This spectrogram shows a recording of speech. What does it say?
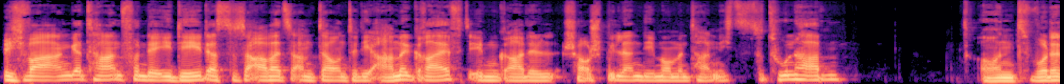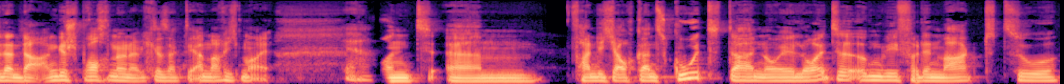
ich war angetan von der Idee, dass das Arbeitsamt da unter die Arme greift, eben gerade Schauspielern, die momentan nichts zu tun haben. Und wurde dann da angesprochen und habe ich gesagt, ja, mache ich mal. Ja. Und ähm, fand ich auch ganz gut, da neue Leute irgendwie für den Markt zu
